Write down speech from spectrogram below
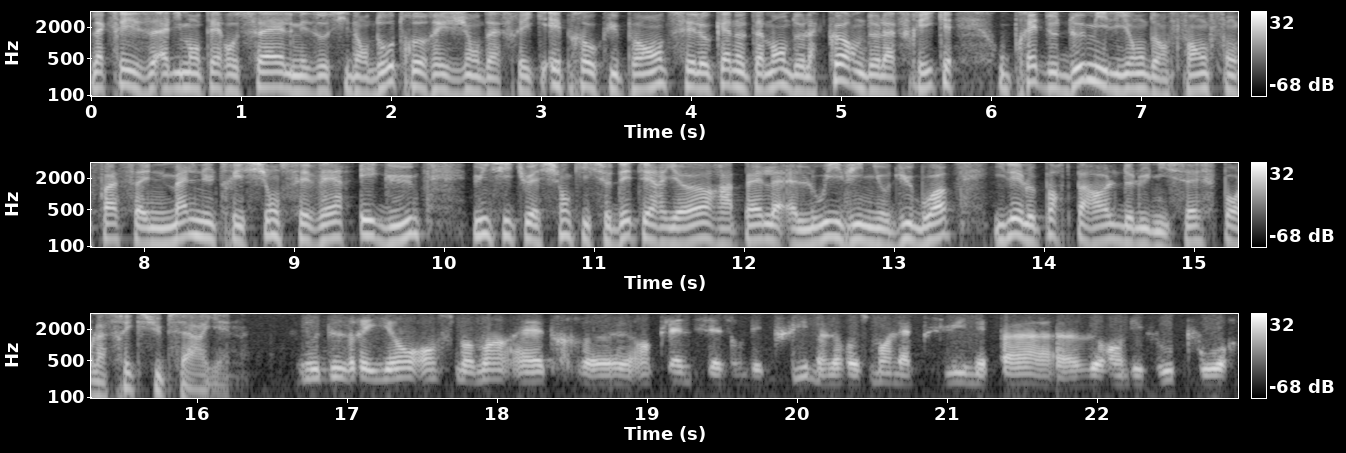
La crise alimentaire au Sahel, mais aussi dans d'autres régions d'Afrique est préoccupante. C'est le cas notamment de la Corne de l'Afrique où près de 2 millions d'enfants font face à une malnutrition sévère aiguë, une situation qui se détériore, rappelle Louis Vigneault-Dubois. Il est le porte-parole de l'UNICEF pour l'Afrique Nous devrions en ce moment être euh, en pleine saison des pluies. Malheureusement, la pluie n'est pas euh, le rendez-vous pour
